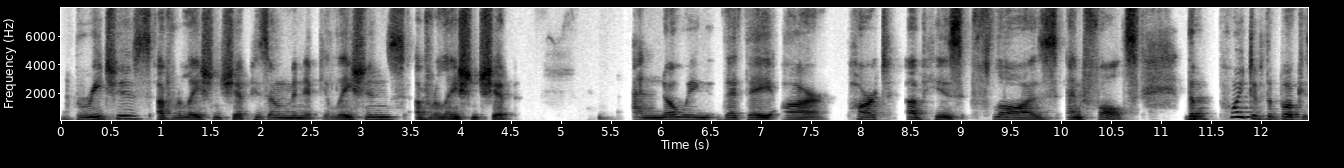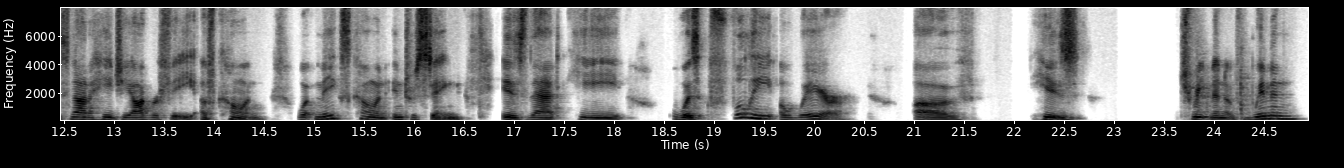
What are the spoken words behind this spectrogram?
breaches of relationship, his own manipulations of relationship, and knowing that they are part of his flaws and faults. The point of the book is not a hagiography of Cohen. What makes Cohen interesting is that he was fully aware of his treatment of women,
